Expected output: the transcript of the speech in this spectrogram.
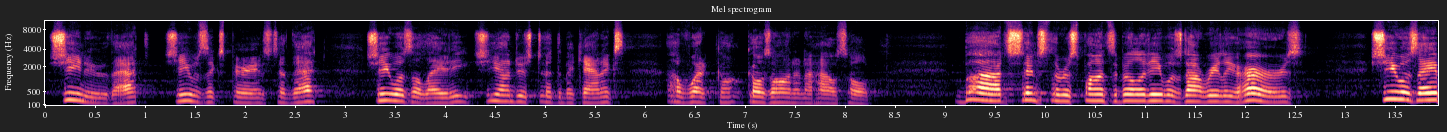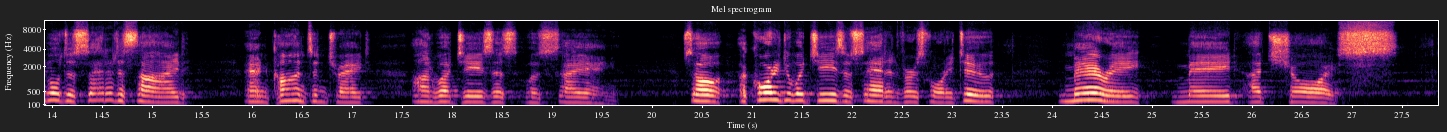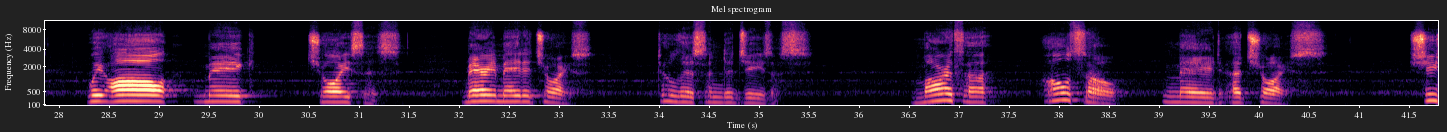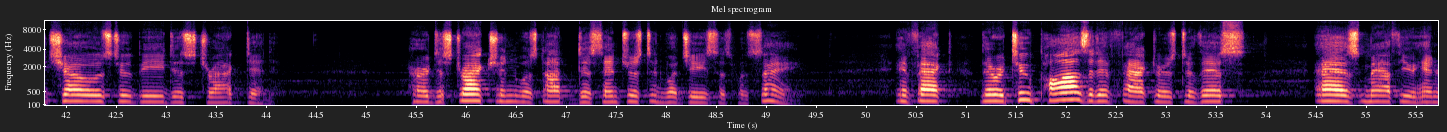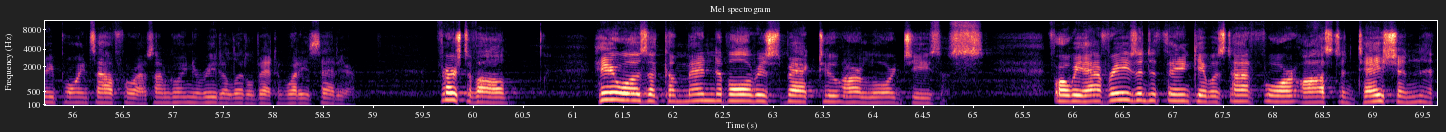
She knew that. She was experienced in that. She was a lady. She understood the mechanics of what go- goes on in a household. But since the responsibility was not really hers, she was able to set it aside and concentrate on what Jesus was saying. So, according to what Jesus said in verse 42, Mary made a choice. We all make choices. Mary made a choice to listen to Jesus. Martha also made a choice. She chose to be distracted. Her distraction was not disinterest in what Jesus was saying. In fact, there are two positive factors to this, as Matthew Henry points out for us. I'm going to read a little bit of what he said here. First of all, here was a commendable respect to our Lord Jesus. For we have reason to think it was not for ostentation,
